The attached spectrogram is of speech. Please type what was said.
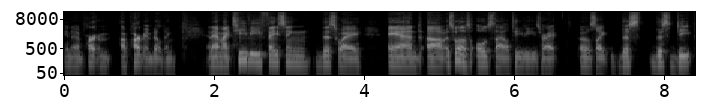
in an apartment apartment building and I had my TV facing this way, and um, it's one of those old style TVs, right? It was like this this deep,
